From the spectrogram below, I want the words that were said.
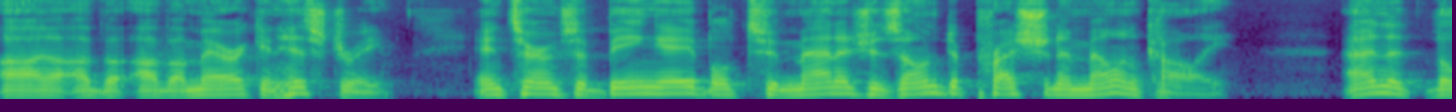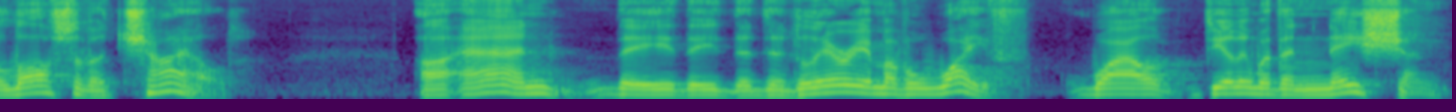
uh, of, of American history in terms of being able to manage his own depression and melancholy and the, the loss of a child uh, and the, the, the delirium of a wife while dealing with a nation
